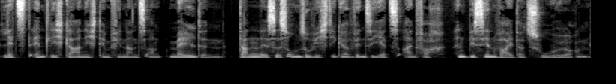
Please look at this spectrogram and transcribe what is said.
letztendlich gar nicht dem Finanzamt melden, dann ist es umso wichtiger, wenn Sie jetzt einfach ein bisschen weiter zuhören.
